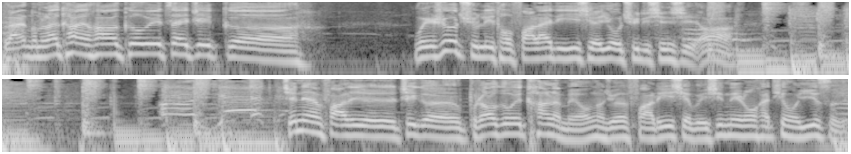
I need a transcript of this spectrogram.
来我们来看一下各位在这个微社区里头发来的一些有趣的信息啊。今天发的这个不知道各位看了没有？我觉得发的一些微信内容还挺有意思的。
